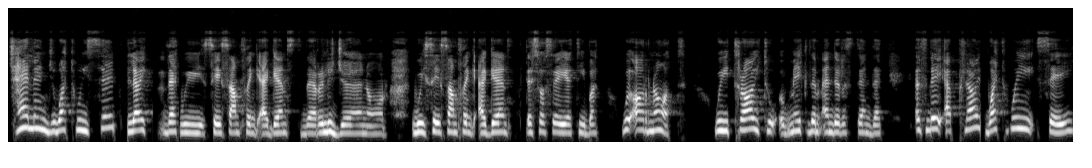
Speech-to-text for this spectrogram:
challenge what we said like that we say something against the religion or we say something against the society but we are not we try to make them understand that if they apply what we say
